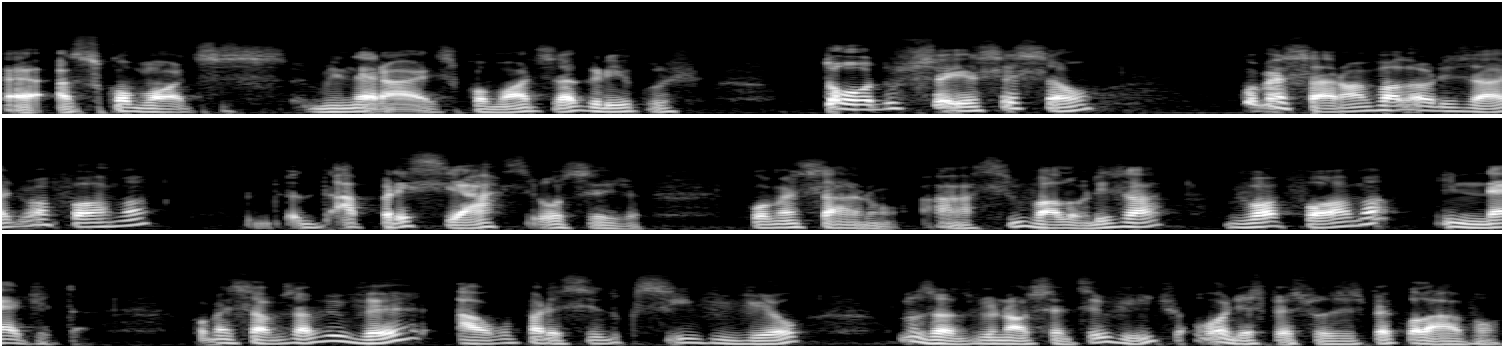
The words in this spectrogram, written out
é, as commodities minerais, commodities agrícolas, todos, sem exceção, começaram a valorizar de uma forma apreciar-se, ou seja, começaram a se valorizar de uma forma inédita. Começamos a viver algo parecido que se viveu nos anos 1920, onde as pessoas especulavam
